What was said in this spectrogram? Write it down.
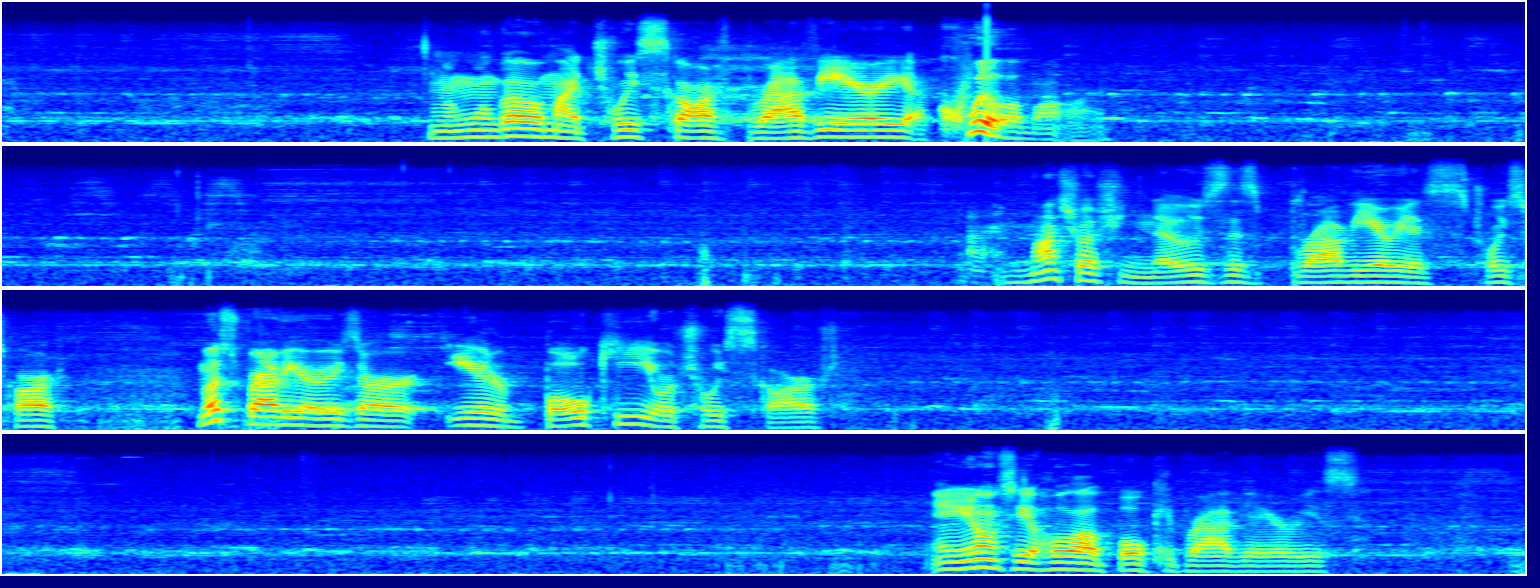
I'm gonna go with my Choice Scarf Braviary Aquilamon. I'm not sure if she knows this Braviary is Choice Scarf. Most Braviaries are either bulky or Choice Scarfed. And you don't see a whole lot of bulky Braviaries.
